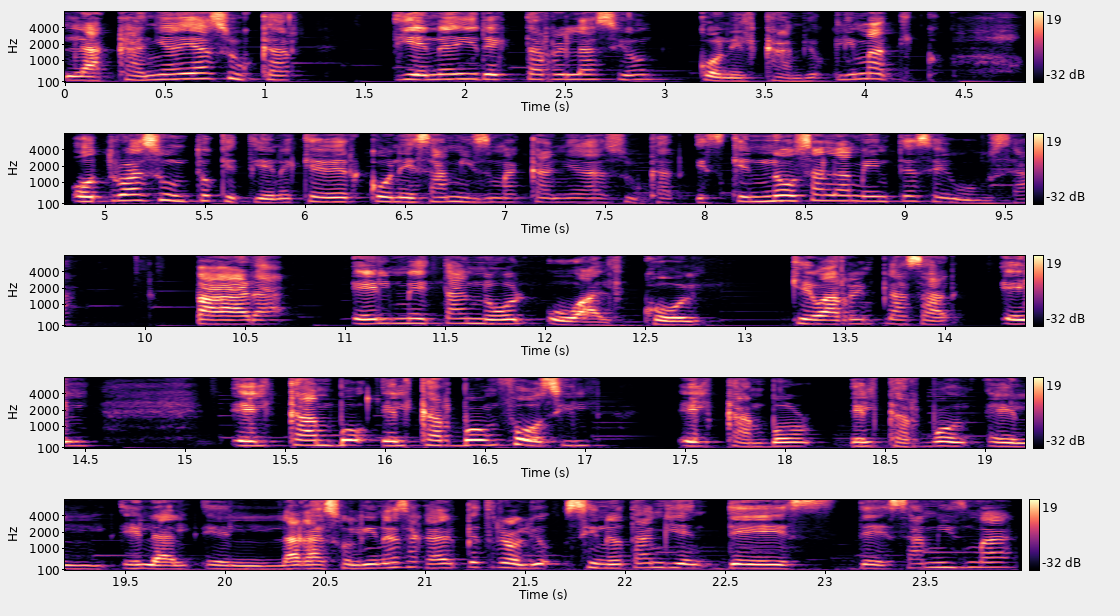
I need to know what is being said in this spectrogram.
la caña de azúcar tiene directa relación con el cambio climático. Otro asunto que tiene que ver con esa misma caña de azúcar es que no solamente se usa para el metanol o alcohol que va a reemplazar el, el, el carbón fósil, el, carbón, la gasolina sacada del petróleo, sino también de esa misma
